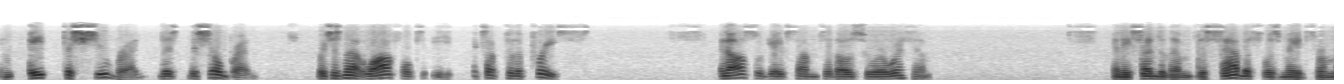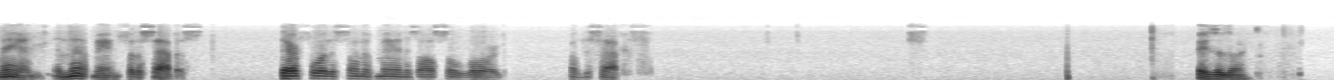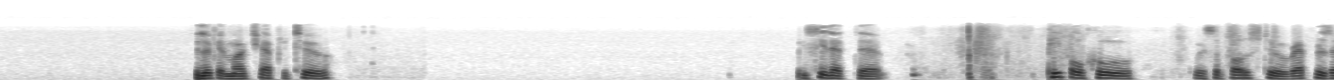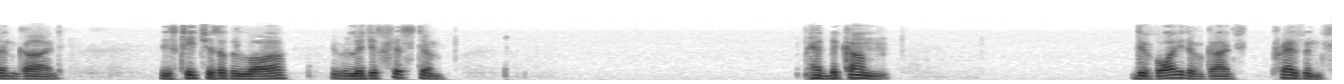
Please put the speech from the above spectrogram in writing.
and ate the shewbread, the, the showbread, which is not lawful to eat, except for the priests, and also gave some to those who were with him. And he said to them, The Sabbath was made for man, and not man for the Sabbath. Therefore the Son of Man is also Lord of the Sabbath. Praise the Lord you look at Mark chapter 2, we see that the people who were supposed to represent God these teachers of the law, the religious system, had become devoid of God's presence,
